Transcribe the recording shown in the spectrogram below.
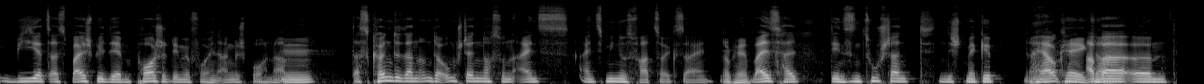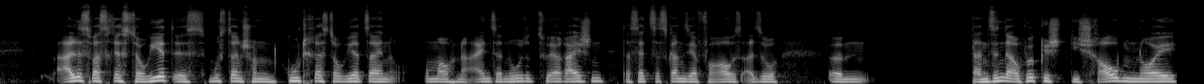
wie jetzt als Beispiel den Porsche, den wir vorhin angesprochen haben, Mhm. das könnte dann unter Umständen noch so ein 1 1-Fahrzeug sein, Okay. weil es halt diesen Zustand nicht mehr gibt. ne? Ah ja, okay, klar. Aber ähm, alles, was restauriert ist, muss dann schon gut restauriert sein, um auch eine 1er Note zu erreichen. Das setzt das Ganze ja voraus. Also ähm, dann sind da auch wirklich die Schrauben neu.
